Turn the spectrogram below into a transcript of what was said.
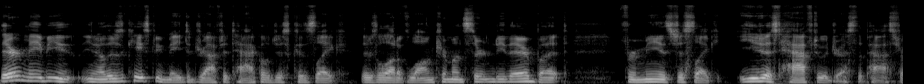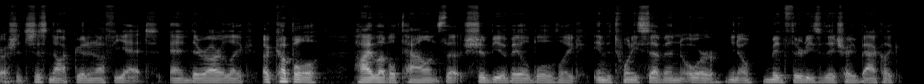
there may be, you know, there's a case to be made to draft a tackle just because, like, there's a lot of long term uncertainty there. But for me, it's just like, you just have to address the pass rush. It's just not good enough yet. And there are, like, a couple high level talents that should be available, like, in the 27 or, you know, mid 30s if they trade back, like,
